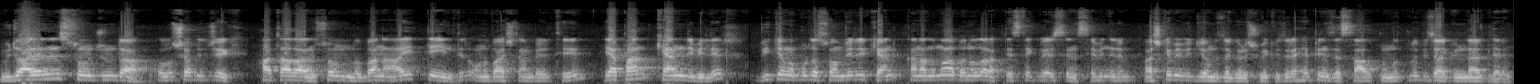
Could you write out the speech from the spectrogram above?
Müdahaleleriniz sonucunda oluşabilecek hataların sorumluluğu bana ait değildir. Onu baştan belirteyim. Yapan kendi bilir. Videoma burada son verirken kanalıma abone olarak destek verirseniz sevinirim. Başka bir videomuzda görüşmek üzere. Hepinize sağlıklı, mutlu, güzel günler dilerim.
